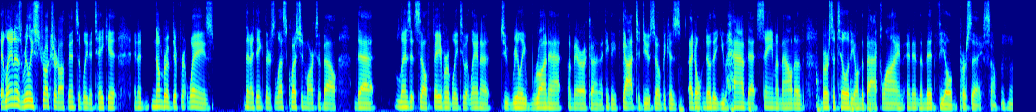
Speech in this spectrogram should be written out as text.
Atlanta is really structured offensively to take it in a number of different ways that I think there's less question marks about that lends itself favorably to Atlanta to really run at America. And I think they've got to do so because I don't know that you have that same amount of versatility on the back line and in the midfield per se. So hmm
